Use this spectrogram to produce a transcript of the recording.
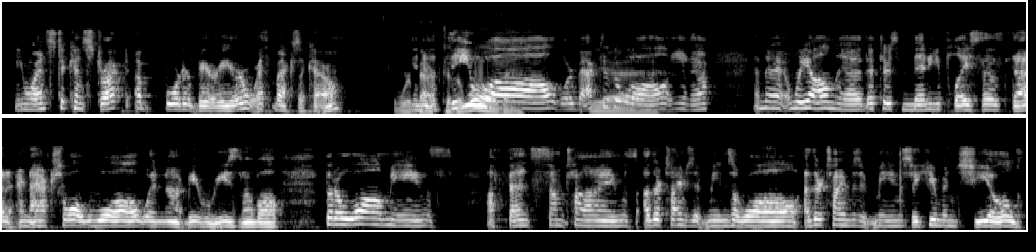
He wants to construct a border barrier with Mexico. We're you back know, to the, the wall. wall we're back yeah. to the wall, you know. And then we all know that there's many places that an actual wall would not be reasonable. But a wall means a fence sometimes, other times it means a wall, other times it means a human shield,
